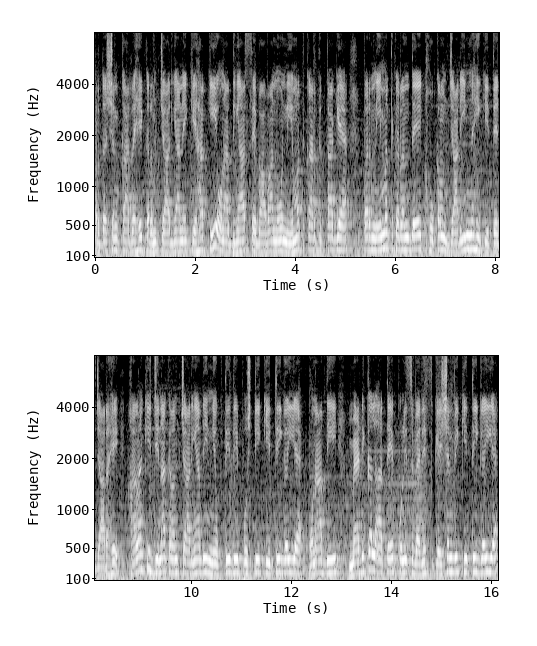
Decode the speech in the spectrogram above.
ਪ੍ਰਦਰਸ਼ਨ ਕਰ ਰਹੇ ਕਰਮਚਾਰੀਆਂ ਨੇ ਕਿਹਾ ਕਿ ਉਹਨਾਂ ਦੀਆਂ ਸੇਵਾਵਾਂ ਨੂੰ ਨਿਯਮਤ ਕਰ ਦਿੱਤਾ ਗਿਆ, ਪਰ ਨਿਯਮਤ ਕਰਨ ਦੇ ਹੁਕਮ ਜਾਰੀ ਨਹੀਂ ਕੀਤੇ ਜਾ ਰਹੇ। ਹਾਲਾਂਕਿ ਜਿਨ੍ਹਾਂ ਕਰਮਚਾਰੀਆਂ ਦੀ ਨਿਯੁਕਤੀ ਦੀ ਪੁਸ਼ਟੀ ਕੀਤੀ ਗਈ ਹੈ, ਉਹਨਾਂ ਦੀ ਮੈਡੀਕਲ ਅਤੇ ਪੁਲਿਸ ਵੈਰੀਫਿਕੇਸ਼ਨ ਵੀ ਕੀਤੀ ਗਈ ਹੈ।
